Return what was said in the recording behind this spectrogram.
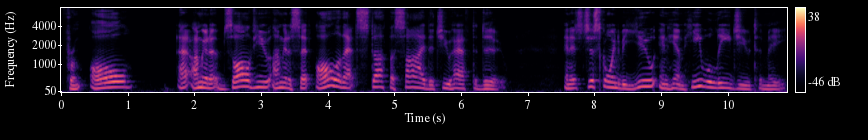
from all, I'm going to absolve you. I'm going to set all of that stuff aside that you have to do. And it's just going to be you and Him. He will lead you to me.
